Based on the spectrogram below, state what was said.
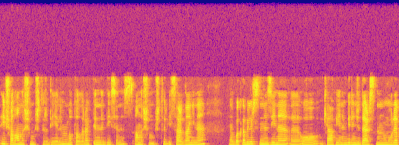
İnşallah anlaşılmıştır diyelim. Not alarak dinlediyseniz anlaşılmıştır. İsar'dan yine bakabilirsiniz. Yine o kafiyenin birinci dersinin mureb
